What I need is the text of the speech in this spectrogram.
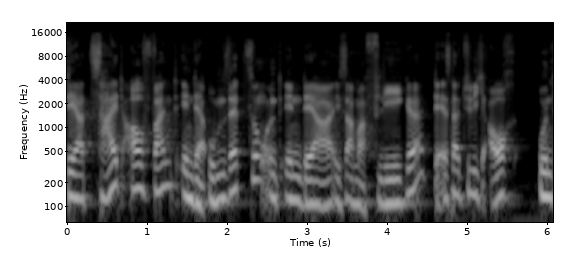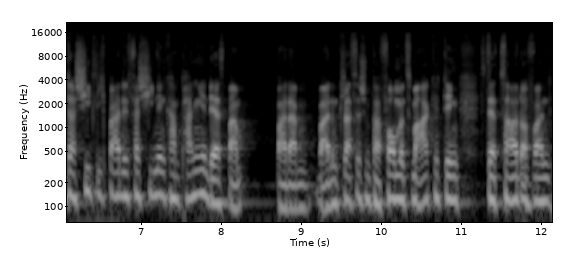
der Zeitaufwand in der Umsetzung und in der, ich sag mal, Pflege, der ist natürlich auch unterschiedlich bei den verschiedenen Kampagnen. Der ist beim bei dem, bei dem klassischen Performance Marketing ist der Zeitaufwand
